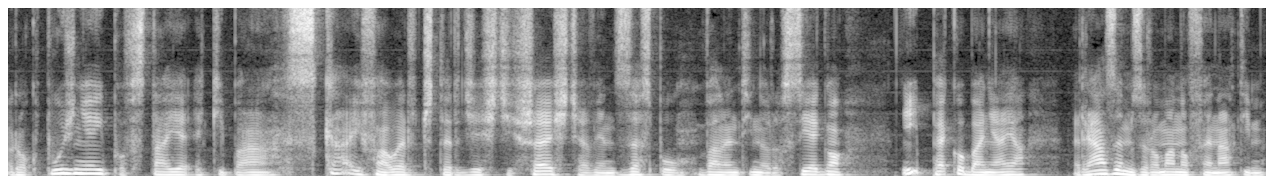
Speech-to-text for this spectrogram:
Rok później powstaje ekipa Skyflower 46, a więc zespół Valentino Rossiego i Peko Baniaja razem z Romano Fenatim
